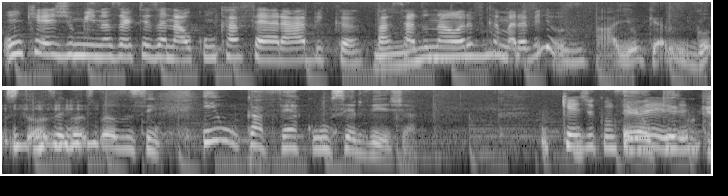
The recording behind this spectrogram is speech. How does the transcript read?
Um queijo Minas artesanal com café arábica, passado hum. na hora, fica maravilhoso. Ai, eu quero. Gostoso, é gostoso sim. E um café com cerveja? O queijo com cerveja? É, o, que...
